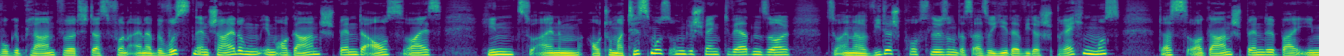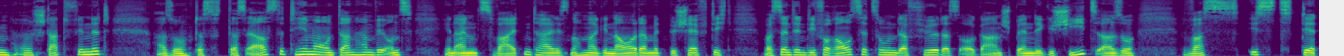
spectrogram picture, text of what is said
wo geplant wird, dass von einer bewussten Entscheidung im Organspendeausweis hin zu einem Automatismus umgeschwenkt werden soll, zu einer Widerspruchslösung, dass also jeder widersprechen muss, dass Organspende bei ihm äh, stattfindet. Also das, das erste Thema. Und dann haben wir uns in einem zweiten Teil jetzt nochmal genauer damit beschäftigt, was sind denn die Voraussetzungen dafür, dass Organspende geschieht? Also was ist der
